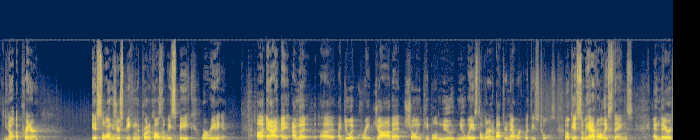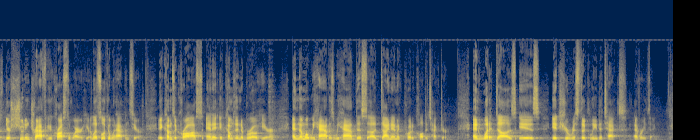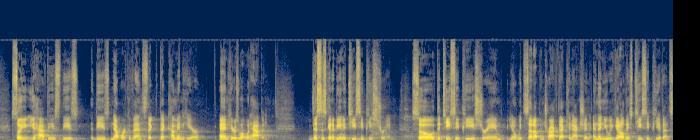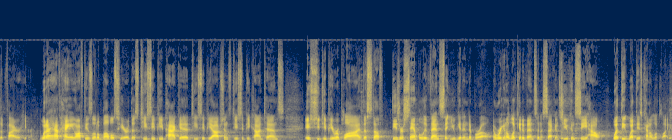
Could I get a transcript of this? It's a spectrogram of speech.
you know, a printer. If, so long as you're speaking the protocols that we speak, we're reading it. Uh, and I, I, I'm a, uh, I do a great job at showing people new, new ways to learn about their network with these tools. Okay, so we have all these things, and they're, they're shooting traffic across the wire here. Let's look at what happens here. It comes across, and it, it comes into Bro here, and then what we have is we have this uh, dynamic protocol detector. And what it does is it heuristically detects everything. So you, you have these, these, these network events that, that come in here, and here's what would happen. This is going to be in a TCP stream. So the TCP stream, you know, we'd set up and track that connection, and then you would get all these TCP events that fire here. What I have hanging off these little bubbles here, this TCP packet, TCP options, TCP contents, HTTP reply, this stuff, these are sample events that you get into Bro. And we're going to look at events in a second so you can see how, what, the, what these kind of look like.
